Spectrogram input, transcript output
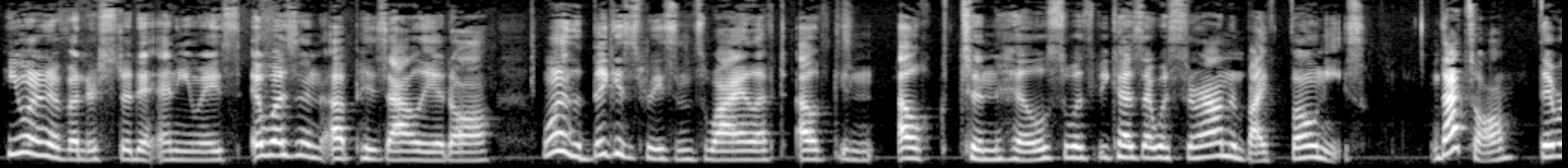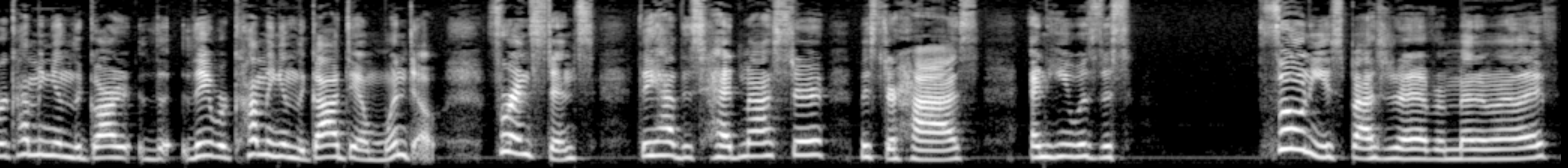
He wouldn't have understood it anyways. It wasn't up his alley at all. One of the biggest reasons why I left Elkin, Elkton Hills was because I was surrounded by phonies. That's all. They were coming in the guard. They were coming in the goddamn window. For instance, they had this headmaster, Mr. Haas, and he was this phoniest bastard I ever met in my life.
